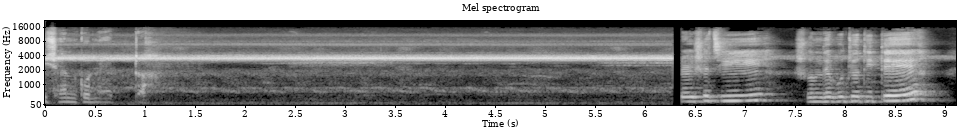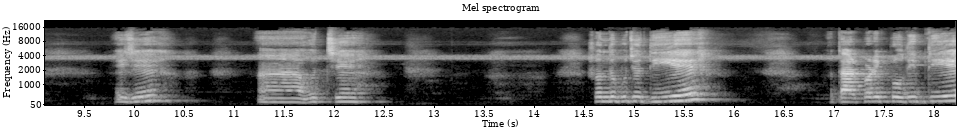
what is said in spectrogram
ঈশান কোণে একটা। এসেছি সন্ধে পুজো দিতে। এই যে হচ্ছে সন্ধে পুজো দিয়ে, তারপরে প্রদীপ দিয়ে,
